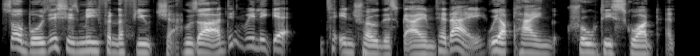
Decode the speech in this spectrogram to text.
So, boys, this is me from the future. Because uh, I didn't really get to intro this game. Today, we are playing Cruelty Squad, an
